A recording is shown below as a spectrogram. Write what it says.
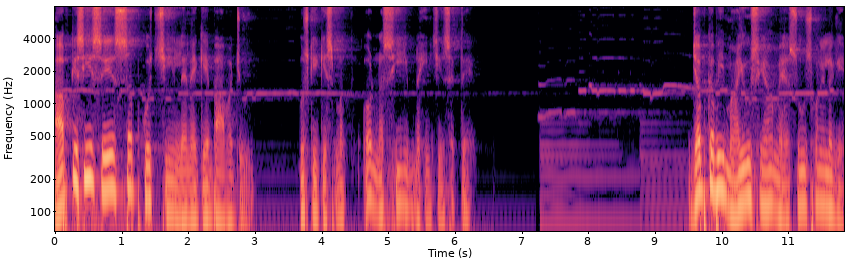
आप किसी से सब कुछ छीन लेने के बावजूद उसकी किस्मत और नसीब नहीं छीन सकते। जब कभी मायूसियाँ महसूस होने लगे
